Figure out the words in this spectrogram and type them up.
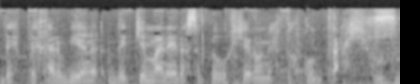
despejar bien de qué manera se produjeron estos contagios.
